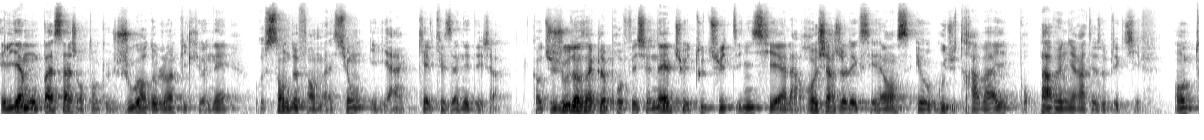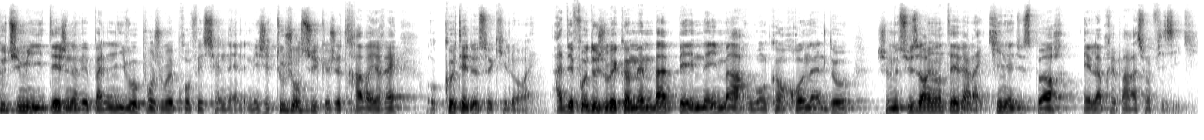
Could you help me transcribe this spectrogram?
est liée à mon passage en tant que joueur de l'Olympique lyonnais au centre de formation il y a quelques années déjà. Quand tu joues dans un club professionnel, tu es tout de suite initié à la recherche de l'excellence et au goût du travail pour parvenir à tes objectifs. En toute humilité, je n'avais pas le niveau pour jouer professionnel, mais j'ai toujours su que je travaillerais aux côtés de ceux qui l'auraient. À défaut de jouer comme Mbappé, Neymar ou encore Ronaldo, je me suis orienté vers la kiné du sport et la préparation physique.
